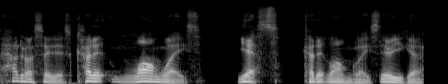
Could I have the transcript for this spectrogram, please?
How do I say this? Cut it long ways. Yes. Cut it long ways. There you go.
